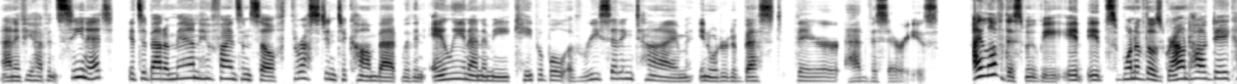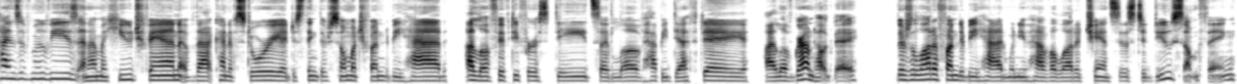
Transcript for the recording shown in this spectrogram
And if you haven't seen it, it's about a man who finds himself thrust into combat with an alien enemy capable of resetting time in order to best their adversaries. I love this movie. It, it's one of those Groundhog Day kinds of movies, and I'm a huge fan of that kind of story. I just think there's so much fun to be had. I love 50 First Dates. I love Happy Death Day. I love Groundhog Day. There's a lot of fun to be had when you have a lot of chances to do something.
